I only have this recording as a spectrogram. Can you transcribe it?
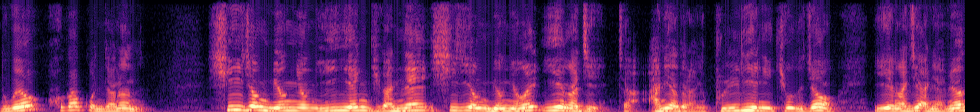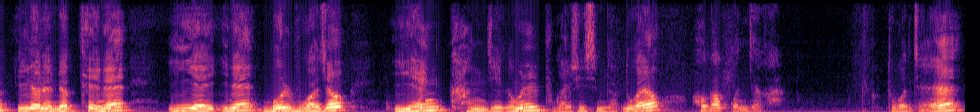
누구요? 허가권자는 시정명령 이행 기간 내 시정명령을 이행하지. 자, 아니하더라. 불이행이 키워드죠. 이행하지 아니하면 1년에 몇 해 이내 이해 이내 뭘 부과하죠? 이행 강제금을 부과할 수 있습니다. 누가요? 허가권자가. 두 번째.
